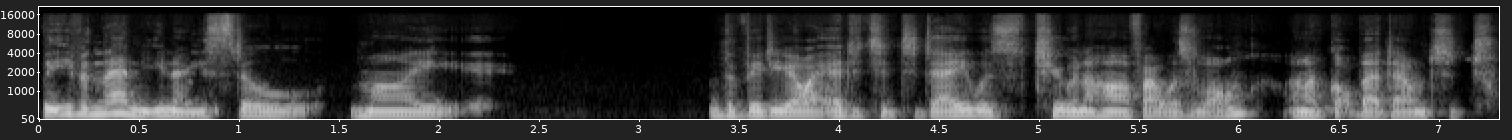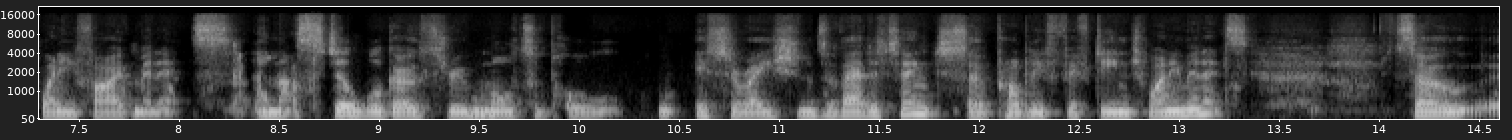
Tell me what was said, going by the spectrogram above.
But even then, you know, you still, my, the video I edited today was two and a half hours long, and I've got that down to 25 minutes. And that still will go through multiple iterations of editing, so probably 15, 20 minutes so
